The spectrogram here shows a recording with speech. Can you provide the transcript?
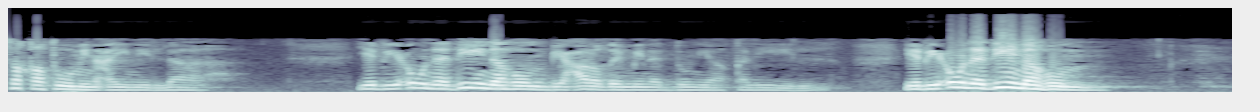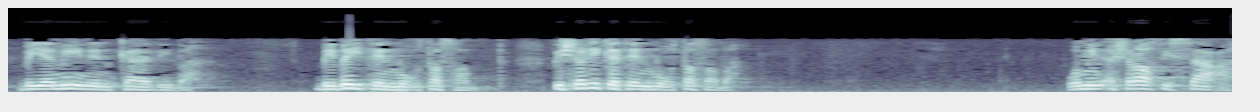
سقطوا من عين الله. يبيعون دينهم بعرض من الدنيا قليل. يبيعون دينهم بيمين كاذبة ببيت مغتصب بشركة مغتصبة. ومن أشراط الساعة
